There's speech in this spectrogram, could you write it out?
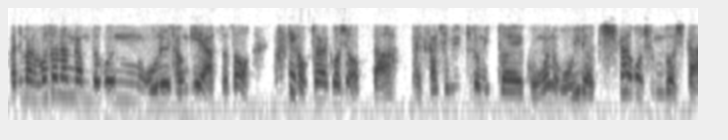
하지만 허선한 감독은 오늘 경기에 앞서서 크게 걱정할 것이 없다. 141km의 공은 오히려 치라고 준 것이다.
